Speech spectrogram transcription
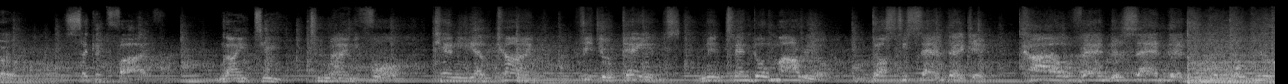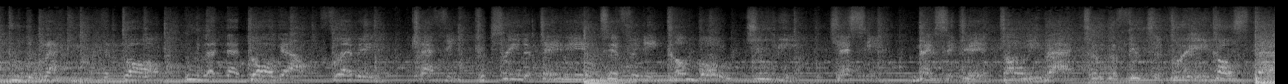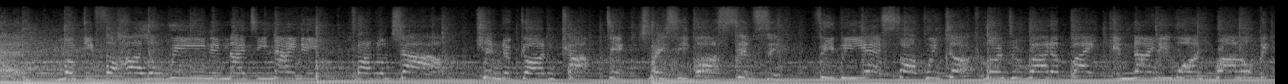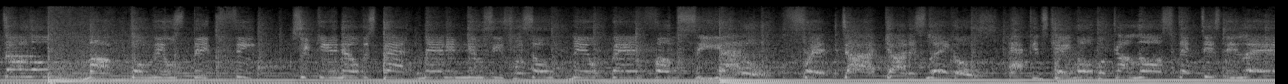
Road, Second 5, 19 to 94. Kenny L. Kine, Video Games, Nintendo Mario, Dusty Sandhagen, Kyle Vander Zanden. What will do the the dog, who let that dog out? Fleming, Kathy, Katrina, Damien, Tiffany, Cumbo, Judy, Jesse, Mexican, Tony Back to the Future 3, Ghost Dad, Monkey for Halloween in 1990, problem child Kindergarten cop, Dick Tracy R. Simpson VBS, Softwind Duck, learned to ride a bike in 91 Ronald McDonald Mop, O'Neill's big feet Chicken Elvis, Batman, and Newsies was oatmeal band from Seattle Fred died, got his Legos Atkins came over, got lost at Disneyland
